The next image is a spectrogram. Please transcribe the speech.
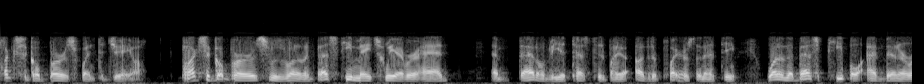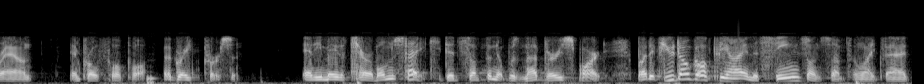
Plaxico Burress went to jail. Plaxico Burress was one of the best teammates we ever had and that'll be attested by other players on that team. One of the best people I've been around in pro football, a great person. And he made a terrible mistake. He did something that was not very smart. But if you don't go behind the scenes on something like that,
